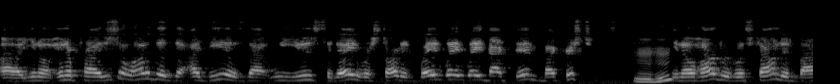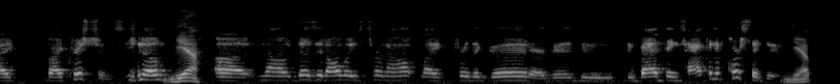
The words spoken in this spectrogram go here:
uh, you know enterprise just a lot of the, the ideas that we use today were started way way way back then by christians. Mm-hmm. You know harvard was founded by by christians you know? Yeah. Uh, now does it always turn out like for the good or do, do do bad things happen? Of course they do. Yep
